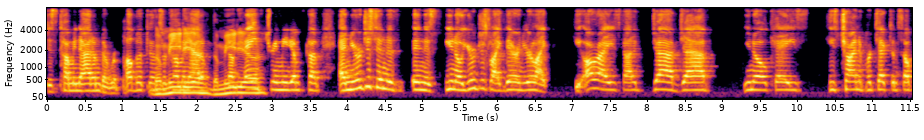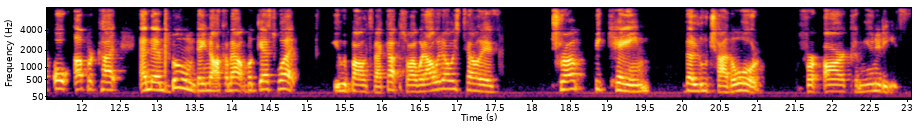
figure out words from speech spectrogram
is coming at him, the Republicans The are coming at him, the media. the mainstream media, come, and you're just in this, in this, you know, you're just like there, and you're like, he, all right, he's got a jab, jab, you know, okay, he's he's trying to protect himself. Oh, uppercut, and then boom, they knock him out. But guess what? He would bounce back up. So what I would always tell is, Trump became the luchador for our communities,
